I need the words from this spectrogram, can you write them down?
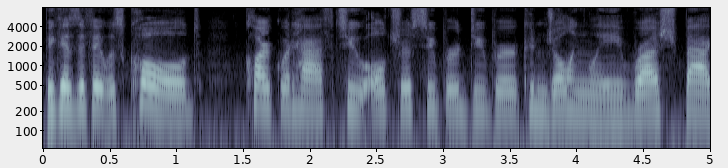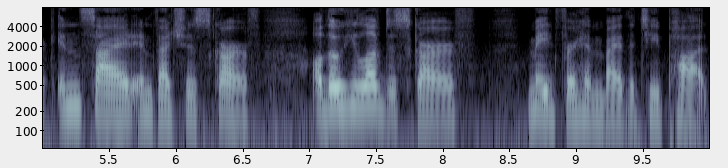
Because if it was cold, Clark would have to ultra super duper cajolingly rush back inside and fetch his scarf, although he loved his scarf, made for him by the teapot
